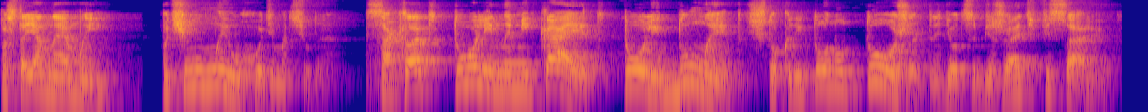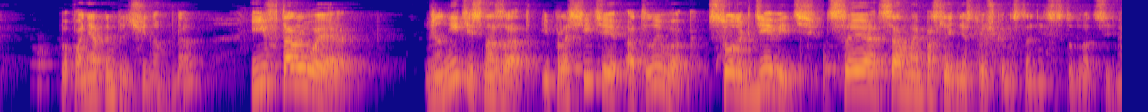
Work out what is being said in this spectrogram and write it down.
Постоянное «мы». Почему мы уходим отсюда? Сократ то ли намекает, то ли думает, что Критону тоже придется бежать в Фессалию. По понятным причинам, да? И второе. Вернитесь назад и просите отрывок 49С, самая последняя строчка на странице 127.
